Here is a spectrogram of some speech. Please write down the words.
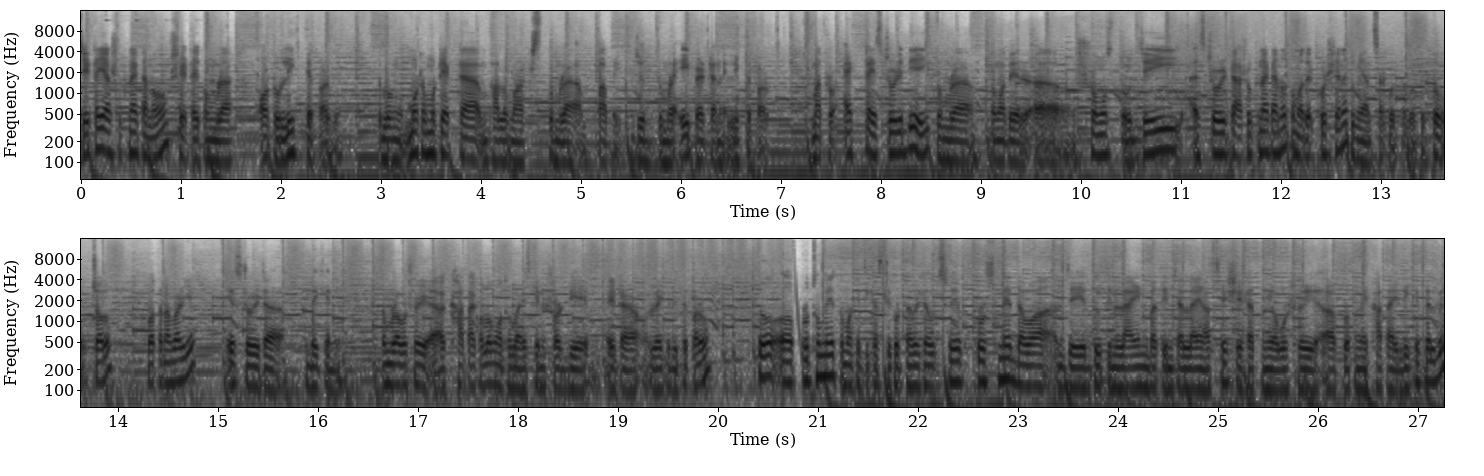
যেটাই আসুক না কেন, সেটাই তোমরা অটো লিখতে পারবে। এবং মোটামুটি একটা ভালো মার্কস তোমরা পাবে যদি তোমরা এই প্যাটার্নে লিখতে পারো। মাত্র একটা স্টোরি দিয়েই তোমরা তোমাদের সমস্ত যেই স্টোরিটা আসুক না কেন, তোমাদের কোশ্চেনে তুমি অ্যান্সার করতে পারবে। তো চলো, কথা না বাড়িয়ে এই স্টোরিটা দেখে নিই। তোমরা অবশ্যই খাতা, কলম অথবা স্ক্রিনশট দিয়ে এটা রেখে দিতে পারো। তো প্রথমে তোমাকে কাজটি করতে হবে, এটা হচ্ছে প্রশ্নে দেওয়া যে দু তিন লাইন বা তিন, চার লাইন আছে, সেটা তুমি অবশ্যই প্রথমে খাতায় লিখে ফেলবে।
